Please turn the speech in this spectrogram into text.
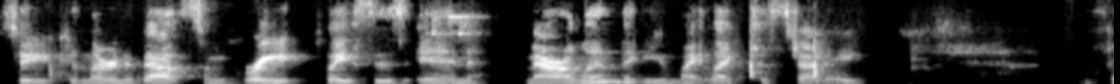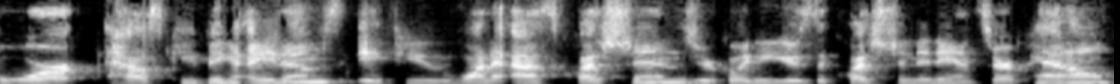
so you can learn about some great places in Maryland that you might like to study. For housekeeping items, if you want to ask questions, you're going to use the question and answer panel.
